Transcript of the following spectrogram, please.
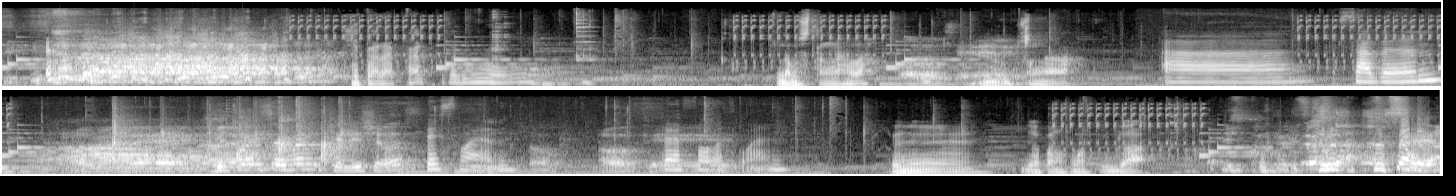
Seperakat kan enam setengah lah. Enam setengah. Uh, seven. Which one seven? Can you show us? This one, Oke. the fourth one. Ini 8,3. Susah ya?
